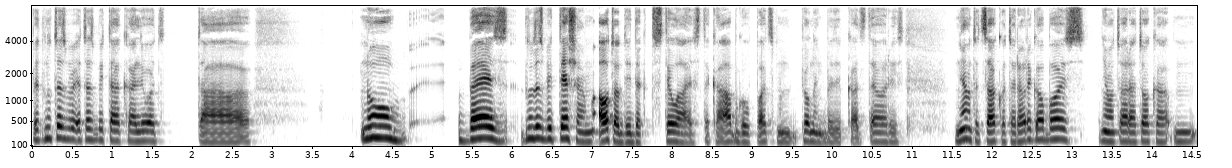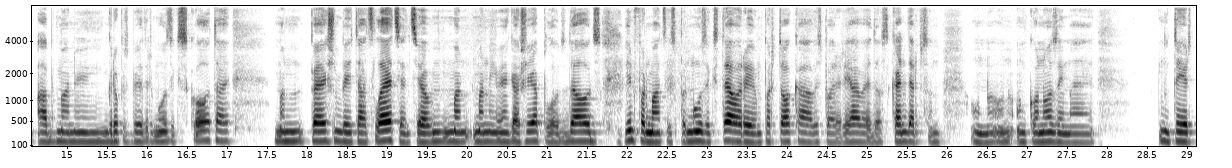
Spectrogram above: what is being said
Bet nu, tas, bija, tas bija tā kā ļoti tā, nu, bez, nu, tas bija tiešām autodidakta stilā. Es apgūstu pats, man pilnīgi bez jebkādas teorijas. Jā, un tad sākot ar Origo Boys, ņemot vērā to, ka m, abi mani grupas biedri ir mūzikas skolotāji, uh, man pēkšņi bija tāds lēciens, jo man, manī vienkārši ieplūda daudz informācijas par mūzikas teoriju un par to, kā vispār ir jāveido skaņdarbs un, un, un, un ko nozīmē nu, tīri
